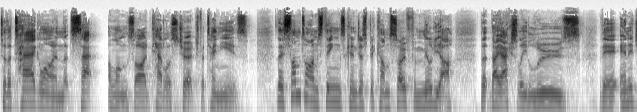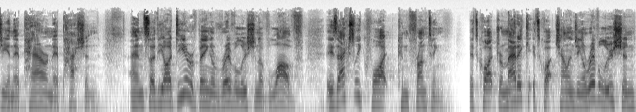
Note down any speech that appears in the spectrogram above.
to the tagline that sat alongside Catalyst Church for 10 years. There's sometimes things can just become so familiar that they actually lose their energy and their power and their passion. And so the idea of being a revolution of love is actually quite confronting. It's quite dramatic, it's quite challenging. A revolution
